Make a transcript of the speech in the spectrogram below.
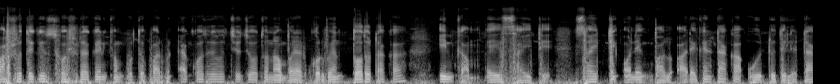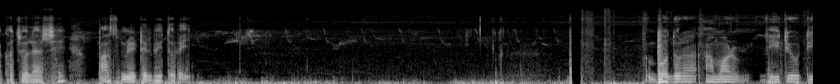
পাঁচশো থেকে ছশো টাকা ইনকাম করতে পারবেন। এক কথা হচ্ছে যত নাম্বার অ্যাড করবেন, তত টাকা ইনকাম এই সাইটে সাইটটি অনেক ভালো। আর এখানে টাকা উইড্রো দিলে টাকা চলে আসে পাঁচ মিনিটের ভিতরেই। বন্ধুরা, আমার ভিডিওটি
